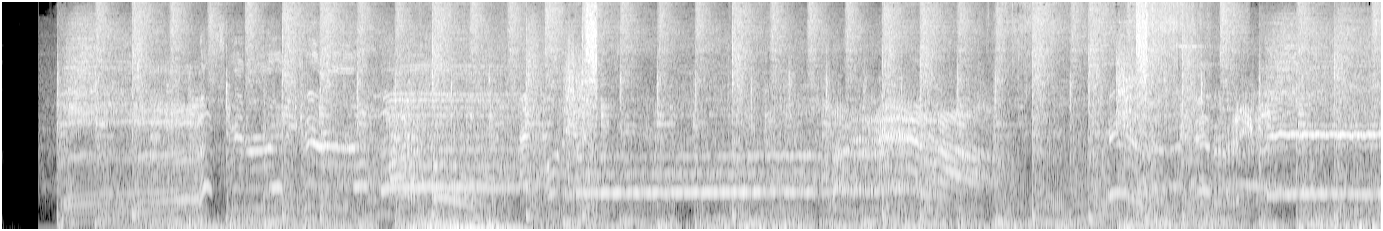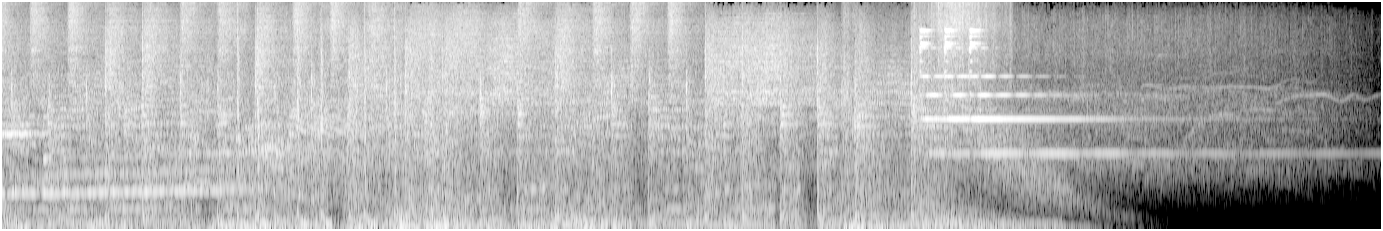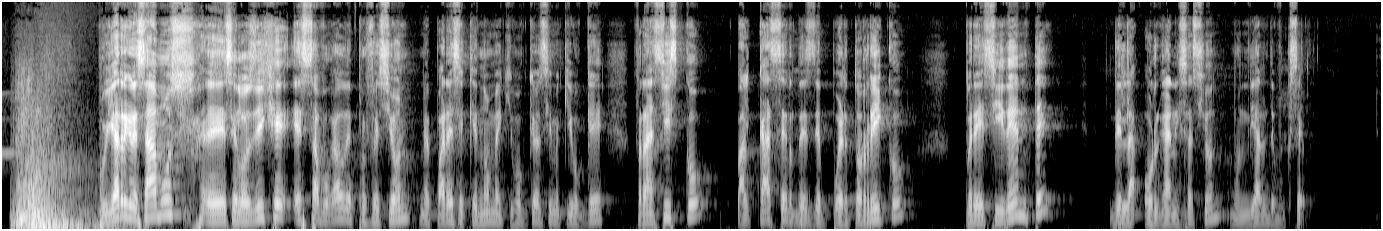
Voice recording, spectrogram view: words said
Pues ya regresamos, eh, se los dije, es abogado de profesión, me parece que no me equivoqué, así me equivoqué. Francisco Balcácer desde Puerto Rico, presidente de la Organización Mundial de Boxeo.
